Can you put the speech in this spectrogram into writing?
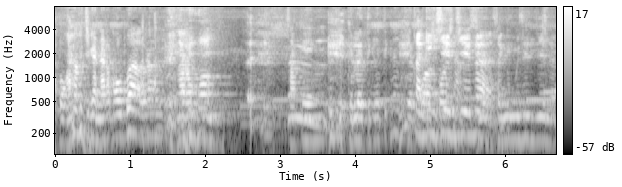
Pokoknya jika narkoba orang ngarokok. Saking geletik-geletiknya biar Saking sieun-sieuna, saking sieun-sieuna.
